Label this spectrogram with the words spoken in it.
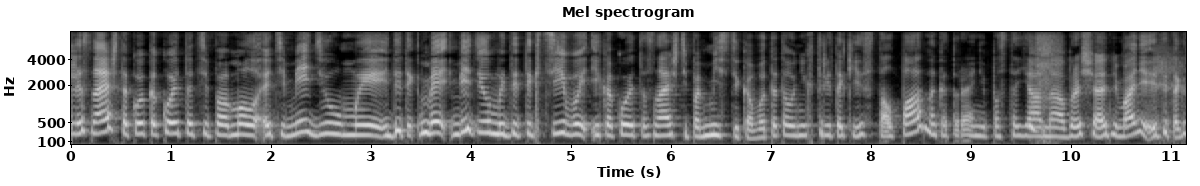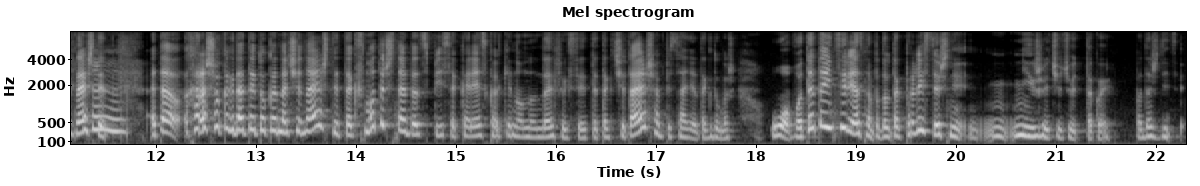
Или знаешь, такой какой-то, типа, мол, эти медиумы, детек- ме- медиумы, детективы и какой-то, знаешь, типа, мистика. Вот это у них три такие столпа, на которые они постоянно обращают внимание, и ты так, знаешь, ты... Это хорошо, когда ты только начинаешь, ты так смотришь на этот список корейского кино на Netflix, и ты так читаешь описание, так думаешь, о, вот это интересно, потом так пролистываешь ни- ниже чуть-чуть, такой, подождите,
